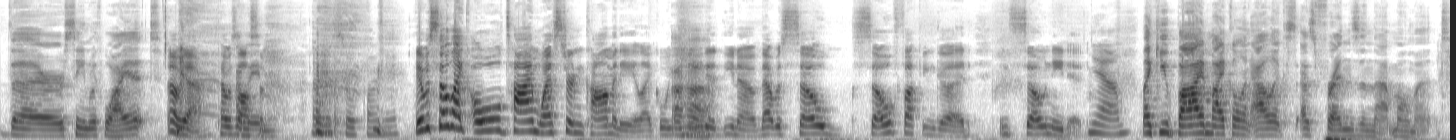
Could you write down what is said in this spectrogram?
their scene with Wyatt. oh yeah, that was I awesome. mean- That was so funny. It was so like old time Western comedy. Like we Uh-huh. needed, you know, that was so so fucking good and so needed. yeah. Like you buy Michael and Alex as friends in that moment.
